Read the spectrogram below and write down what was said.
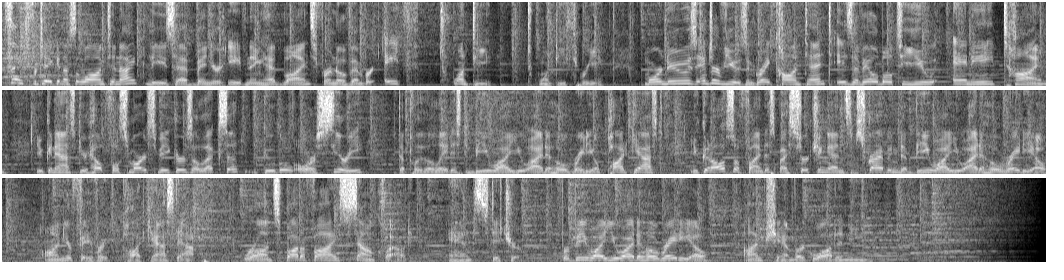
Thanks for taking us along tonight. These have been your evening headlines for November 8th, 2023. More news, interviews, and great content is available to you anytime. You can ask your helpful smart speakers, Alexa, Google, or Siri, to play the latest BYU Idaho radio podcast. You can also find us by searching and subscribing to BYU Idaho Radio on your favorite podcast app. We're on Spotify, SoundCloud, and Stitcher. For BYU Idaho Radio, I'm Chandler Guadagnine.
